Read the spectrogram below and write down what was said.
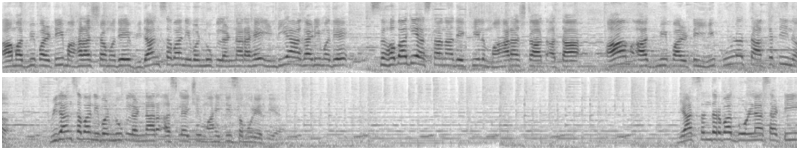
आम आदमी पार्टी महाराष्ट्रामध्ये विधानसभा निवडणूक लढणार आहे. इंडिया आघाडीमध्ये सहभागी असताना देखील महाराष्ट्रात आता आम आदमी पार्टी ही पूर्ण ताकदीनं विधानसभा निवडणूक लढणार असल्याची माहिती समोर येते या संदर्भात बोलण्यासाठी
